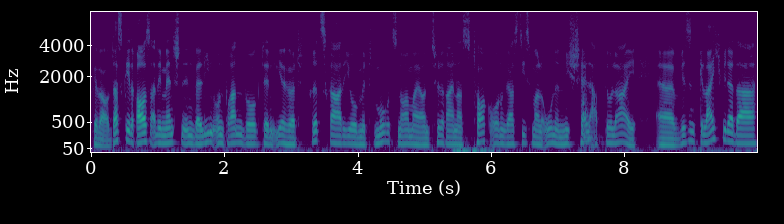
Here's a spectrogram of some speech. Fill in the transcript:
Genau, das geht raus an die Menschen in Berlin und Brandenburg, denn ihr hört Fritz Radio mit Moritz Neumeier und Till Reiners Talk ohne Gast, diesmal ohne Michelle Abdullahi. Äh, wir sind gleich wieder da,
